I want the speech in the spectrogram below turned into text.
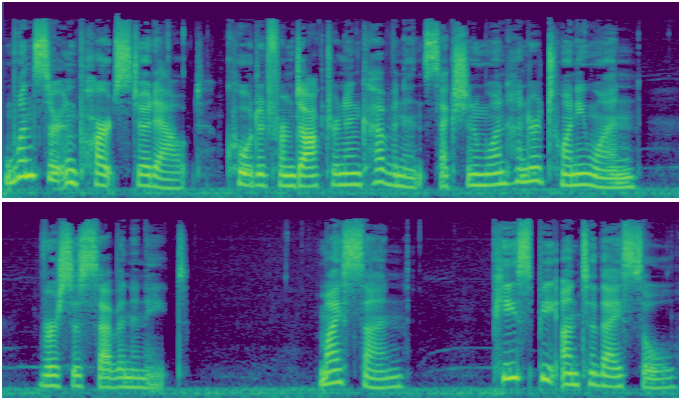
One certain part stood out, quoted from Doctrine and Covenants, section 121, verses 7 and 8. My son, peace be unto thy soul.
